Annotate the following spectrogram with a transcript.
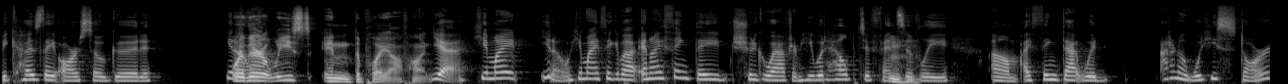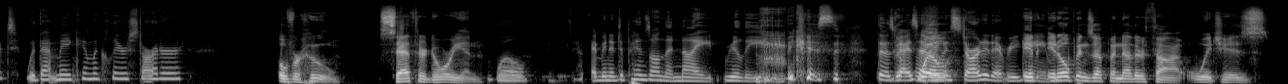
because they are so good, you know, or they're at least in the playoff hunt. yeah, he might, you know, he might think about and I think they should go after him. He would help defensively. Um I think that would I don't know, would he start? Would that make him a clear starter? Over who? Seth or Dorian? Well, I mean, it depends on the night, really, because those guys haven't Well, even started every game. It, it opens up another thought, which is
